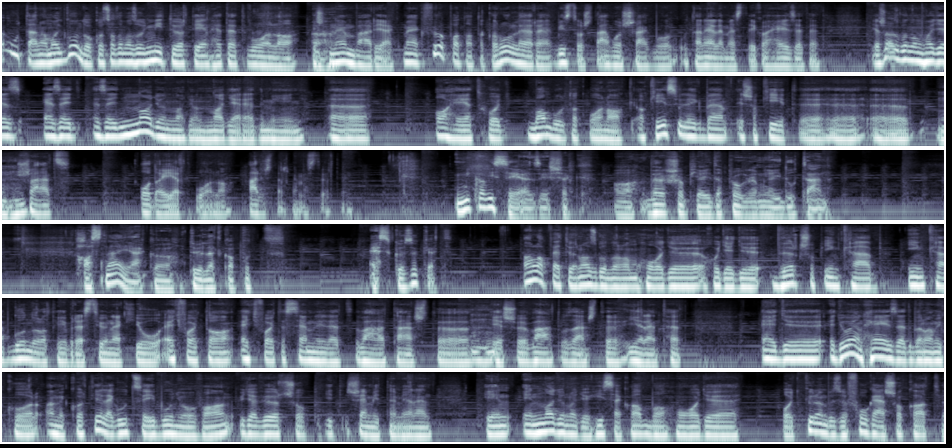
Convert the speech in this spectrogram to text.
utána majd gondolkozhatom az, hogy mi történhetett volna, és Aha. nem várják meg. Fölpatadtak a rollerre, biztos távolságból, utána elemezték a helyzetet. És azt gondolom, hogy ez, ez, egy, ez egy nagyon-nagyon nagy eredmény, uh, ahelyett, hogy bambultak volna a készülékbe, és a két uh, uh, uh-huh. srác odaért volna. Hál' Istennek nem ez történt. Mik a visszajelzések a workshopjaid, a programjaid után? Használják a tőled kapott eszközöket? Alapvetően azt gondolom, hogy, hogy egy workshop inkább inkább gondolatébresztőnek jó, egyfajta, egyfajta szemléletváltást uh-huh. és változást jelenthet. Egy, egy olyan helyzetben, amikor, amikor tényleg utcai bunyó van, ugye a workshop itt semmit nem jelent. Én, én nagyon-nagyon hiszek abba, hogy, hogy különböző fogásokat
